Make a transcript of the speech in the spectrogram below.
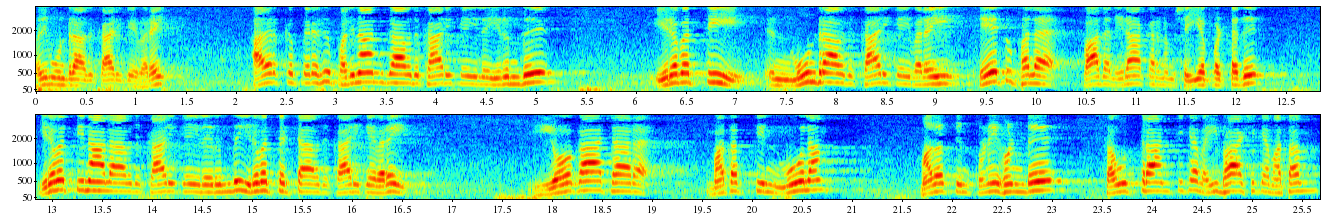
பதிமூன்றாவது காரிகை வரை. அதற்கு பிறகு பதினான்காவது காரிக்கையில் இருந்து இருபத்தி மூன்றாவது காரிக்கை வரை ஹேதுபல வாத நிராகரணம் செய்யப்பட்டது. இருபத்தி நாலாவது காரிக்கையிலிருந்து இருபத்தெட்டாவது காரிக்கை வரை யோகாச்சார மதத்தின் மூலம் மதத்தின் துணை கொண்டு சௌத்ராந்திக வைபாஷிக மதம்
